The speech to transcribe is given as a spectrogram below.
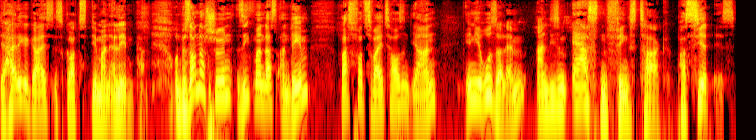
Der Heilige Geist ist Gott, den man erleben kann. Und besonders schön sieht man das an dem, was vor 2000 Jahren in Jerusalem an diesem ersten Pfingsttag passiert ist.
